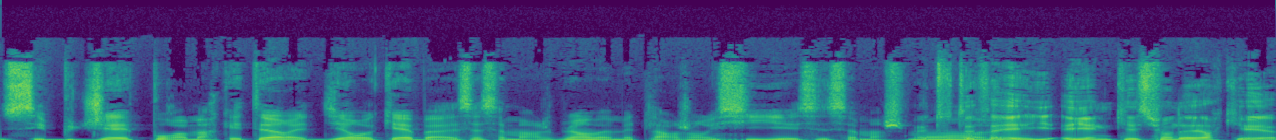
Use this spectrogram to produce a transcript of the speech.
ces budgets pour un marketeur et de dire ok bah ça ça marche bien on va mettre l'argent ici et ça ça marche moins. tout à fait. Et il y a une question d'ailleurs qui est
